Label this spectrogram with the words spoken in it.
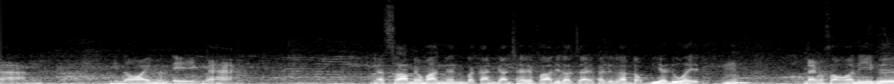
งานมีน้อยนั่นเองนะฮะ และทราบไหมว่าเงินประกันการใช้ไฟฟ้าที่เราจ่ายไปจะได้รับดอกเบี้ยด้วยแบ่งเป็นสองกรณีคือ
